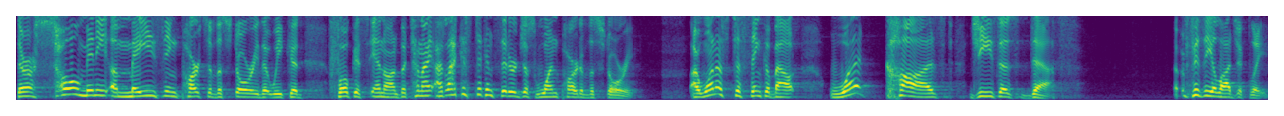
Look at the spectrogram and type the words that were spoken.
there are so many amazing parts of the story that we could focus in on. But tonight, I'd like us to consider just one part of the story. I want us to think about what caused Jesus' death physiologically?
